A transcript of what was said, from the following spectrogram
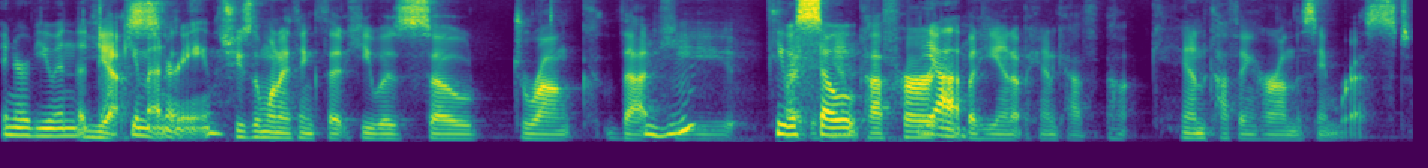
interview in the Yes. documentary. She's the one I think that he was so drunk that he Mm-hmm. He was tried to so- handcuff her, yeah. but he ended up handcuff, uh, handcuffing her on the same wrist.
